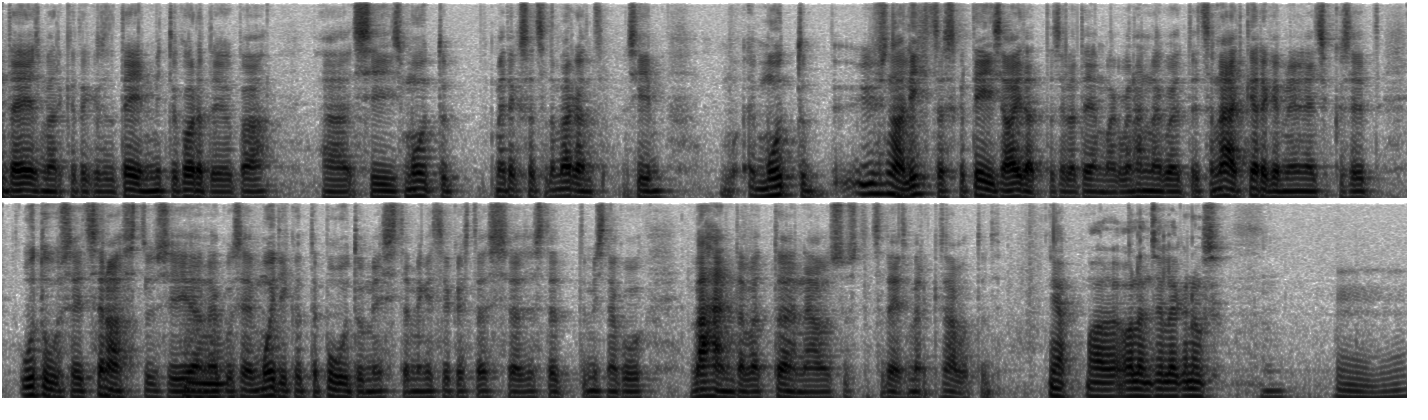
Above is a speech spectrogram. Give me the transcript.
enda eesmärkidega seda teinud mitu korda juba äh,, siis muutub, ma ei tea, kas sa oled seda märganud, Siim, muutub üsna lihtsaks ka teisi aidata selle teemaga või noh, nagu et, et sa näed kergemini neid niisuguseid uduseid sõnastusi mm. ja nagu see mõõdikute puudumist ja mingit sihukest asja, sest et mis nagu vähendavad tõenäosust, et seda eesmärki saavutad. jah, ma olen sellega nõus mm. -hmm.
